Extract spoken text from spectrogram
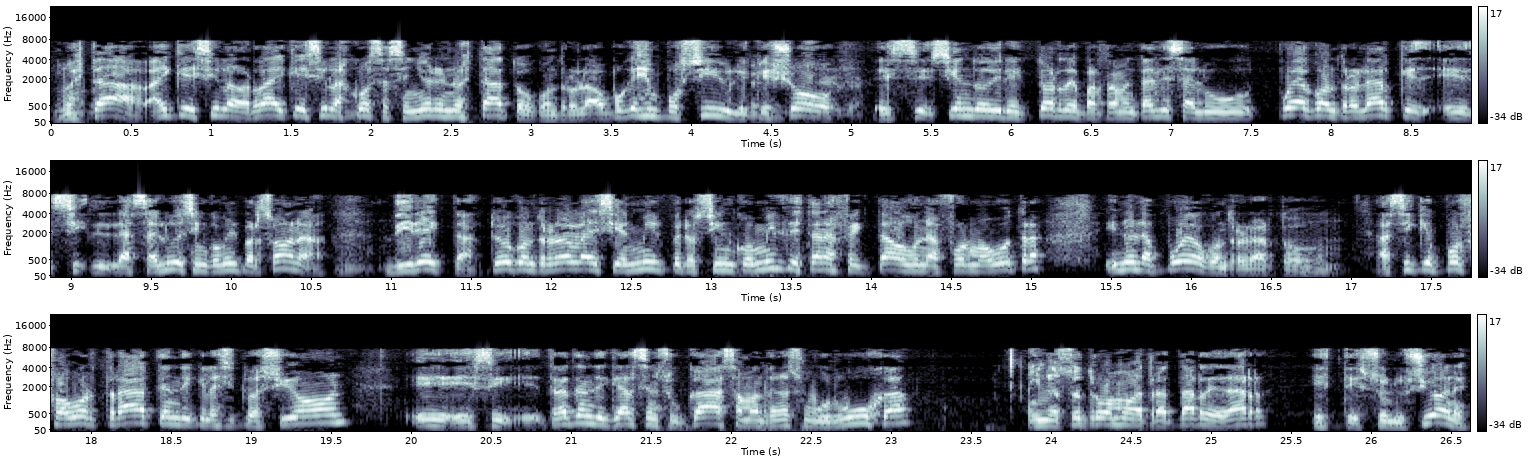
No, está. Hay que decir la verdad, hay que decir las cosas, señores, no está todo controlado. Porque es imposible Es que yo, eh, si- siendo director departamental de salud, pueda controlar que eh, si- la salud de 5.000 personas, directa. Tengo que controlar la de 100.000, pero 5.000 están afectados de una forma u otra y no la puedo controlar todo. Así que, por favor, traten de que la situación, eh, eh, se- traten de quedarse en su casa, mantener su burbuja y nosotros vamos a tratar de dar este, soluciones.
